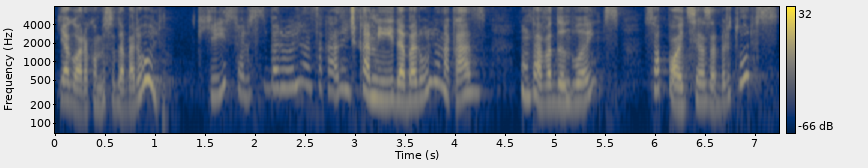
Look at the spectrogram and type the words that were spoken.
E agora começou a dar barulho que isso? Olha esses barulhos nessa casa. A gente caminha e dá barulho na casa. Não estava dando antes. Só pode ser as aberturas.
